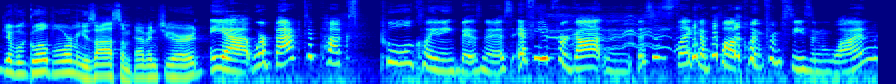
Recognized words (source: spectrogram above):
Yeah, well, global warming is awesome. Haven't you heard? Yeah, we're back to Puck's pool cleaning business. If you'd forgotten, this is like a plot point from season one.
